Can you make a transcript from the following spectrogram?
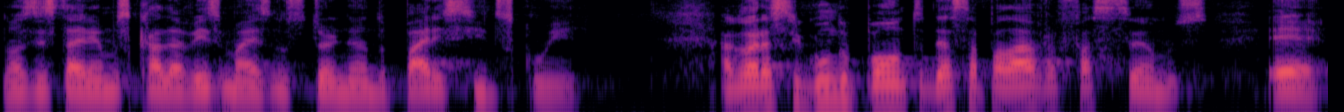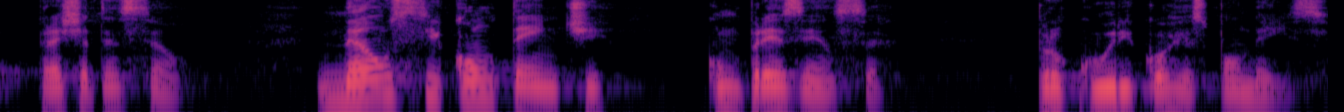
Nós estaremos cada vez mais nos tornando parecidos com Ele. Agora, segundo ponto dessa palavra, façamos, é, preste atenção, não se contente com presença, procure correspondência.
